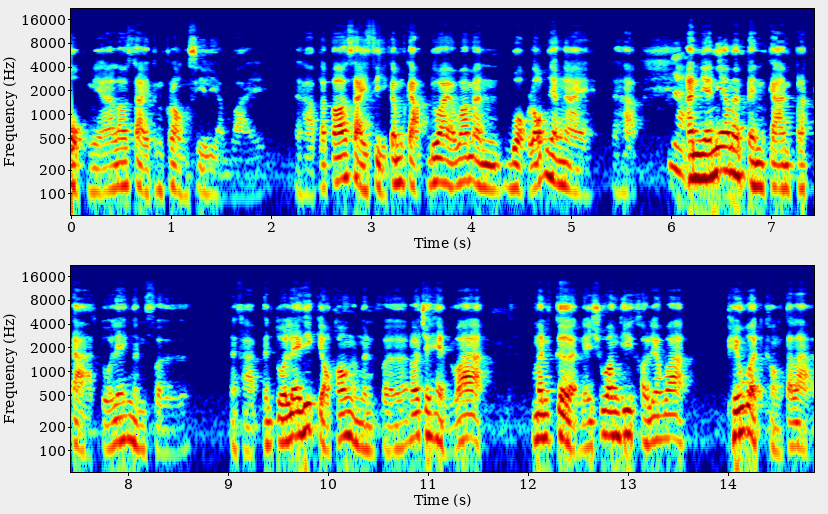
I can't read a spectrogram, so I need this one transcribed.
6เนี้ยเราใส่เป็นกล่องสี่เหลี่ยมไว้นะครับแล้วก็ใส่สีกำกับด้วยว่ามันบวกลบยังไงนะครับอันนี้เนี่ยมันเป็นการประกาศตัวเลขเงินเฟ้อนะครับเป็นตัวเลขที่เกี่ยวข้องกับเงินเฟ้อเราจะเห็นว่ามันเกิดในช่วงที่เขาเรียกว่า pivot ของตลาด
